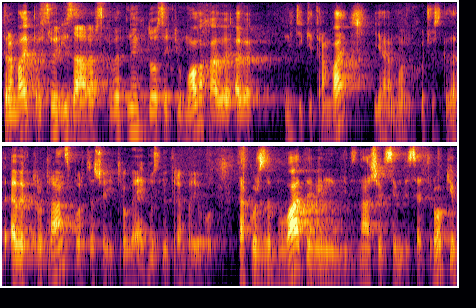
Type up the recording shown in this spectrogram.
Трамвай працює і зараз в складних досить умовах, але, але не тільки трамвай, я можу хочу сказати, електротранспорт, це ще і тролейбус, не треба його також забувати. Він відзначив 70 років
